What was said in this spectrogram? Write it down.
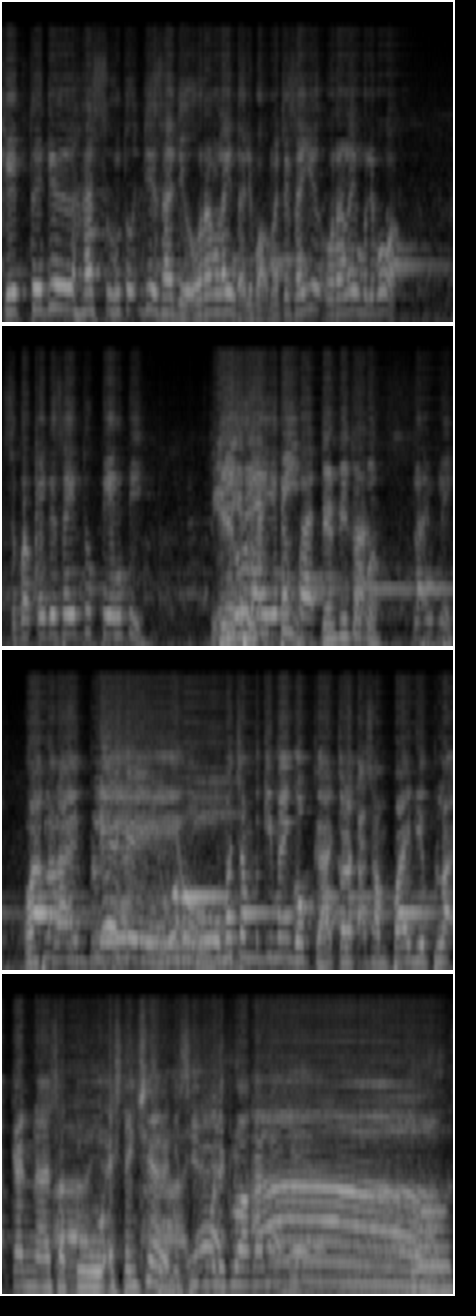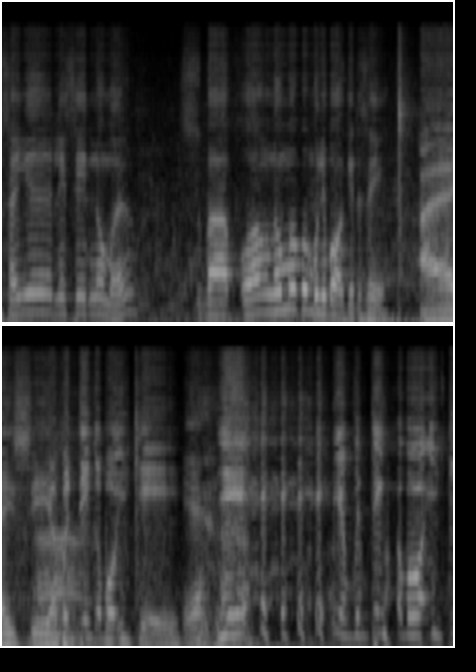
kereta dia khas untuk dia saja. Orang lain tak boleh bawa. Macam saya, orang lain boleh bawa. Sebab kereta saya tu PNP. PNP. So, saya dapat PNP tu ah, apa? Plug and play. Oh, plug and play. Oh, macam pergi main go-kart kalau tak sampai dia plugkan uh, satu Ah, extension. Ah, Besi tu yes. boleh keluarkan lah. Ah. So saya lesen normal sebab orang normal pun boleh bawa kereta saya. I see. Yang penting kau bawa IK. Yeah. Yeah. Yang penting kau bawa IK.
